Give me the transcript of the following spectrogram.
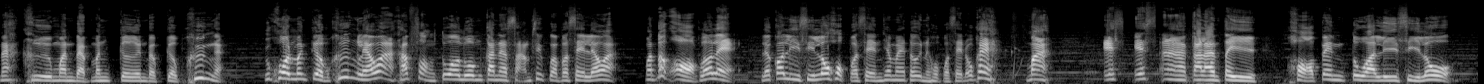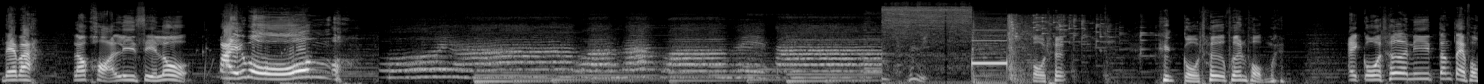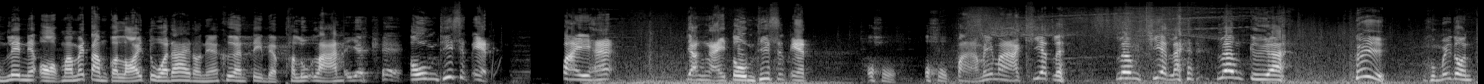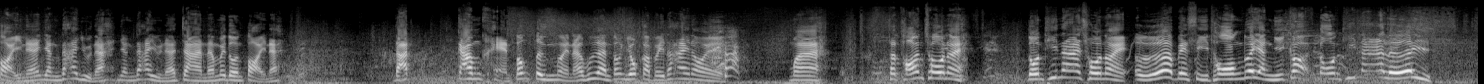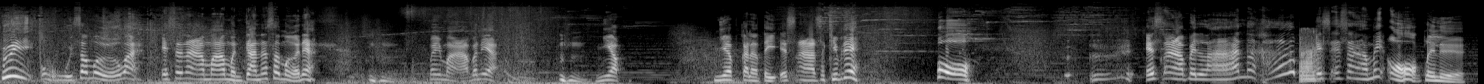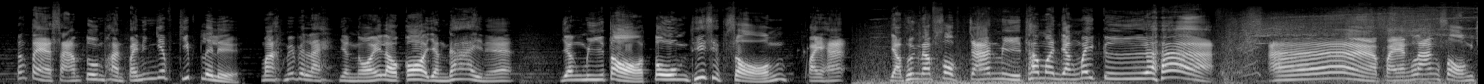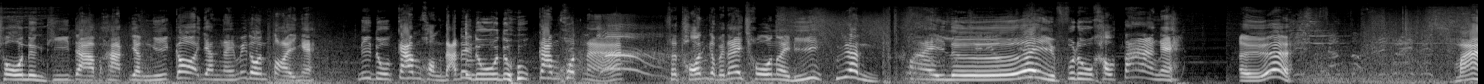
นะคือมันแบบมันเกินแบบเกือบครึ่งอะ่ะทุกคนมันเกือบครึ่งแล้วอะ่ะครับสองตัวรวมกันอะ่ะ30กว่าเปอร์เซ็นต์แล้วอะ่ะมันต้องออกแล้วแหละ แล้วก็รีซีโร่6%ใช่ไหมตัวอื่น6%โอเคมา SSR การันตี ขอเป็นตัวรีซีโร่ได้ปะเราขอรีซีโร่ไปผมโกเมตตาโกเทอร์โกเทอร์เพื่อนผม ไอโกเทอร์นี่ตั้งแต่ผมเล่นเนี่ยออกมาไม่ต่ำกว่าร้อยตัวได้ตอนเนี้ยคืออันติแบบทะลุล้านไอ้ยัดแค่ตูมที่ 11 ไปฮะ ยังไงตูมที่ 11 โอ้โห โอ้โห ป่าไม่มาเครียดเลย เริ่มเครียดแล้ว เริ่มเกลือ เฮ้ย ผมไม่โดนต่อยนะ ยังได้อยู่นะ ยังได้อยู่นะจานนะไม่โดนต่อยนะ ดัดกำแขนต้องตึงหน่อยนะเพื่อนต้องยกกลับไปได้หน่อย มา สะท้อนโชว์หน่อย โดนที่หน้าโชว์หน่อย เออ เป็นสีทองด้วยอย่างนี้ก็โดนที่หน้าเลยเฮ้ยโอ้โหเสมอว่ะ เอสนามาเหมือนกันนะเสมอเนี่ยไม่หมาปะเนี่ยเงียบ เงียบการันตี SR สคริปต์ดิโอ้ SR เป็นล้านนะครับ SSR ไม่ออกเลยเลยตั้งแต่ 3 ตูมผ่านไปนี่เงียบกิ๊บเลยเลยมาไม่เป็นไร อย่างน้อยเราก็ยังได้นะ ยังมีต่อตูมที่ 12 ไปฮะ อย่าเพิ่งนับศพจานหมี่ถ้ามันยังไม่เกลืออ่าแปลงร่าง2โชว์1ทีดาบหักอย่างนี้ก็ยังไงไม่โดนต่อยไง นี่ดูกล้ามของดัดได้ดูดูกล้ามโคตรหนา สะท้อนกลับไปได้โชว์หน่อยดิเพื่อนไปเลยฟรูเคาต้าไง เออ มา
